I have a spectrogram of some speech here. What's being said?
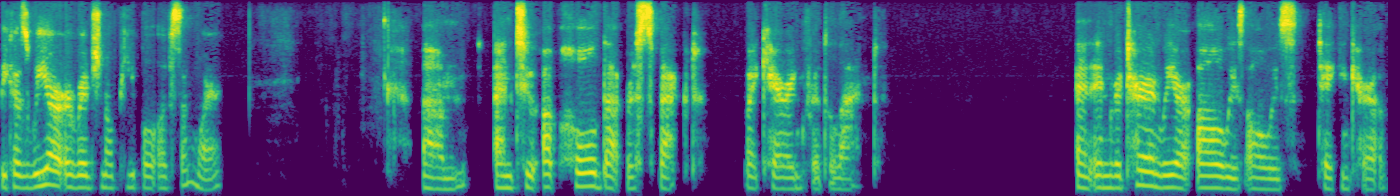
because we are original people of somewhere. Um, and to uphold that respect by caring for the land. And in return, we are always, always taken care of.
